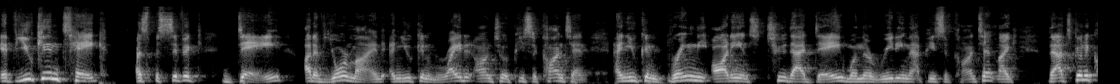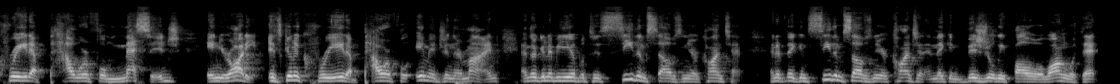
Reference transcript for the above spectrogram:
if you can take a specific day out of your mind and you can write it onto a piece of content and you can bring the audience to that day when they're reading that piece of content like that's going to create a powerful message in your audience. It's going to create a powerful image in their mind and they're going to be able to see themselves in your content. And if they can see themselves in your content and they can visually follow along with it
